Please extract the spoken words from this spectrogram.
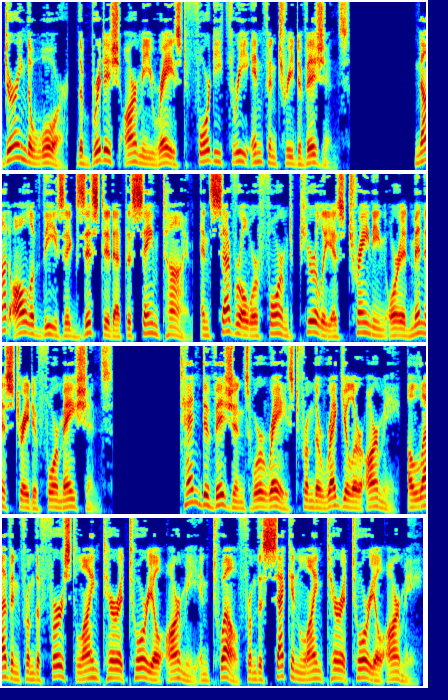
During the war, the British Army raised 43 infantry divisions. Not all of these existed at the same time, and several were formed purely as training or administrative formations. Ten divisions were raised from the regular army, 11 from the 1st Line Territorial Army and 12 from the 2nd Line Territorial Army.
